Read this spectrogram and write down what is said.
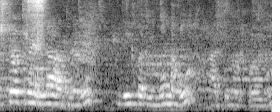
ಅಷ್ಟೋತ್ತರ ಎಲ್ಲ ಆದಮೇಲೆ ದೀಪದಿಂದ ನಾವು ಆರತಿ ಮಾಡ್ಕೊಳ್ಳೋಣ.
